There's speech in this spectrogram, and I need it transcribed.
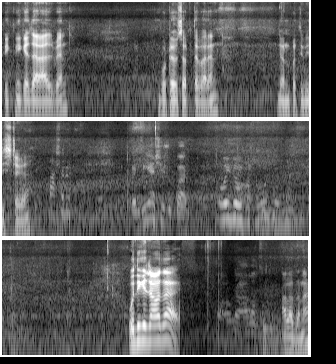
পিকনিকে যারা আসবেন, বোটেও চড়তে পারেন, জনপ্রতি বিশ টাকা। ওদিকে যাওয়া যায়? আলাদা না?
